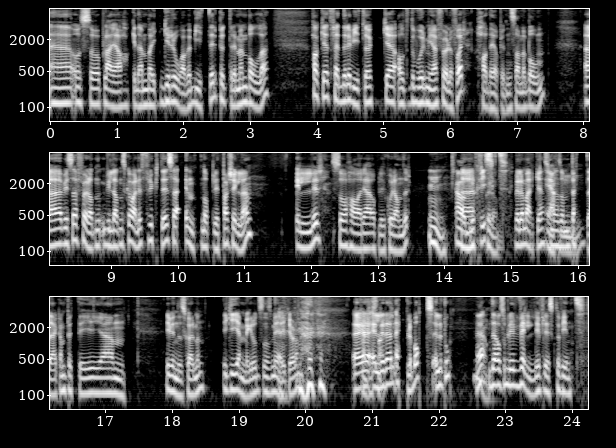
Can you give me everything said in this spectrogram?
eh, og så pleier jeg å hakke dem bare i grove biter, putte dem i en bolle. Hakke et fedd eller hvitløk eh, alt etter hvor mye jeg føler for. Ha det oppi den samme bollen. Eh, hvis jeg føler at den, vil at den skal være litt fruktig, så har jeg enten oppi litt persille, eller så har jeg oppi litt koriander. Mm. Jeg har brukt friskt, koriander. vil jeg merke. Som Ja. en sånn Mm. bøtte jeg kan putte i, um, i vinduskarmen. Ikke hjemmegrodd, sånn som Erik gjør. da Eller en eplebåt eller to. Ja. Det også blir veldig friskt og fint.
